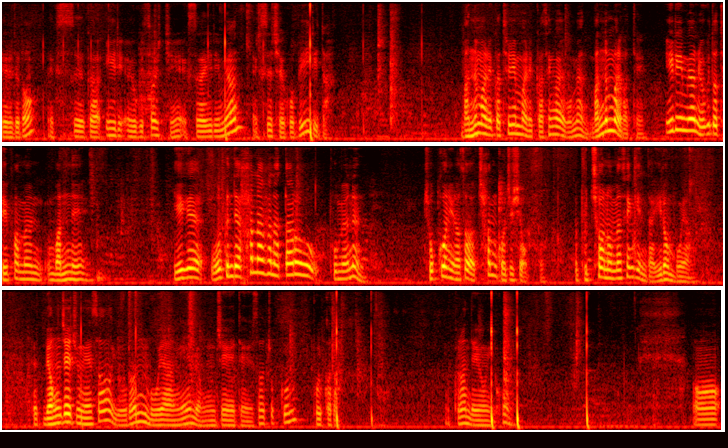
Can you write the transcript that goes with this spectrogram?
예를 들어 x가 1이 여기 써 있지. x가 1이면 x 제곱이 1이다. 맞는 말일까 틀린 말일까 생각해 보면 맞는 말 같아. 1이면 여기다 대입하면 어, 맞네. 이게 뭐 근데 하나하나 따로 보면은 조건이라서 참 거짓이 없어. 붙여놓으면 생긴다 이런 모양. 그 명제 중에서 이런 모양의 명제에 대해서 조금 볼 거다. 그런 내용이고, 어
